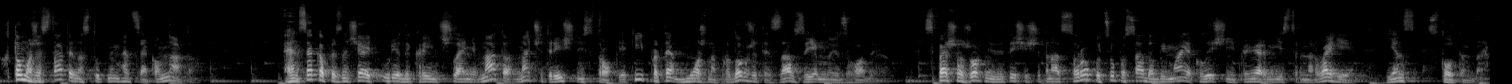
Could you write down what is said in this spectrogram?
Хто може стати наступним генсеком НАТО? Генсека призначають уряди країн-членів НАТО на чотирирічний строк, який проте можна продовжити за взаємною згодою. З 1 жовтня 2014 року цю посаду обіймає колишній прем'єр-міністр Норвегії Єнс Столтенберг.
